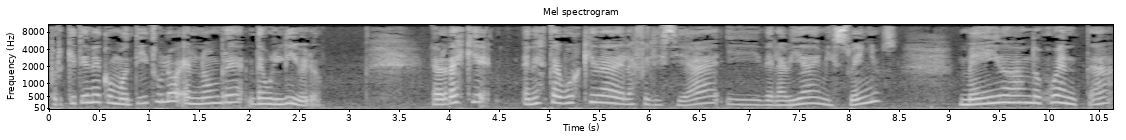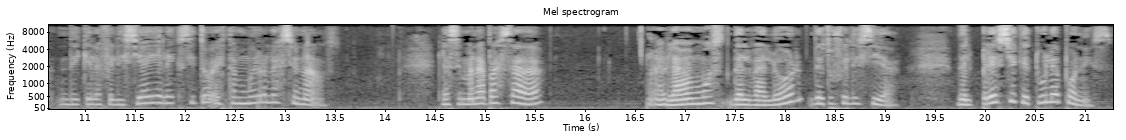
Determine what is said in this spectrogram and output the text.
porque tiene como título el nombre de un libro. La verdad es que en esta búsqueda de la felicidad y de la vida de mis sueños, me he ido dando cuenta de que la felicidad y el éxito están muy relacionados. La semana pasada hablábamos del valor de tu felicidad, del precio que tú le pones.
